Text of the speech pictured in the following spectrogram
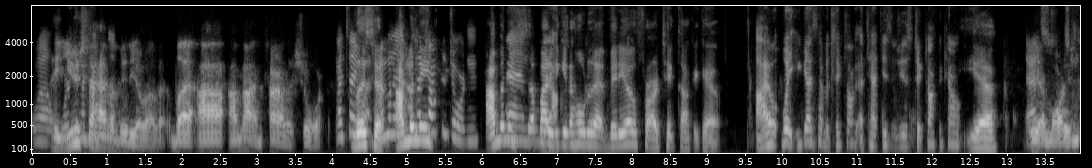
Well, He used to gonna have a video of it, but I, I'm not entirely sure. I tell you Listen, what, I'm gonna I'm I'm gonna gonna need- talk to Jordan. I'm gonna need And- somebody Yeah. to get a hold of that video for our TikTok account. I wait. You guys have a TikTok, a Tattoos and Jesus TikTok account? Yeah, That's yeah, Marty,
